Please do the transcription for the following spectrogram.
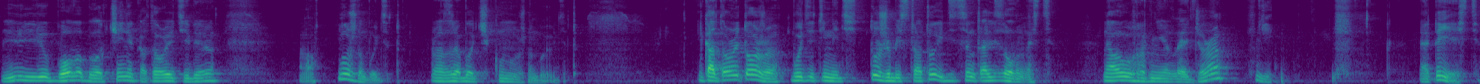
любого блокчейна, который тебе а, нужно будет, разработчику нужно будет. И который тоже будет иметь ту же быстроту и децентрализованность на уровне Ledger. Это есть.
